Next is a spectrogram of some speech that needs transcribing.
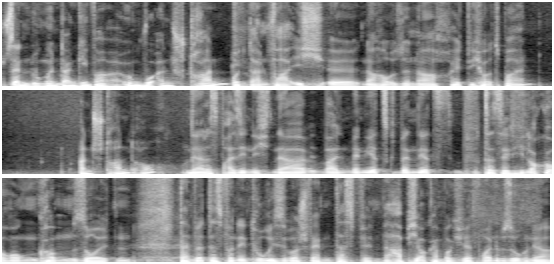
Sendungen. Und dann gehen wir irgendwo an den Strand? Und dann fahre ich äh, nach Hause nach Hedwig-Holzbein. An den Strand auch? Na, das weiß ich nicht. Na, weil wenn jetzt, wenn jetzt tatsächlich Lockerungen kommen sollten, dann wird das von den Touris überschwemmt. Das da habe ich auch keinen Bock. Ich werde Freunde besuchen, ja.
